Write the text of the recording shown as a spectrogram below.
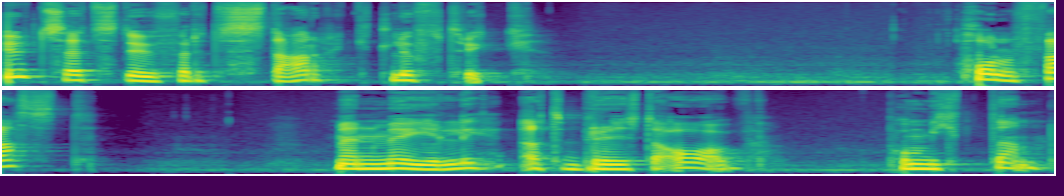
utsätts du för ett starkt lufttryck. Håll fast, men möjlig att bryta av på mitten.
